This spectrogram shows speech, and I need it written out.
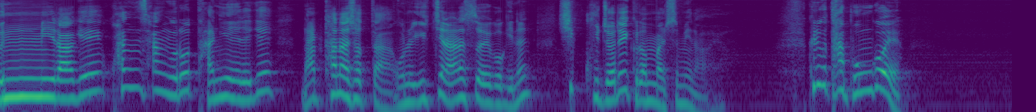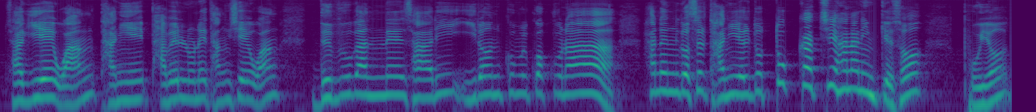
은밀하게 환상으로 다니엘에게 나타나셨다. 오늘 읽진 않았어요. 거기는 19절에 그런 말씀이 나와요. 그리고 다 본 거예요. 자기의 왕 다니엘 바벨론의 당시의 왕 느부갓네살이 이런 꿈을 꿨구나 하는 것을 다니엘도 똑같이 하나님께서 보여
